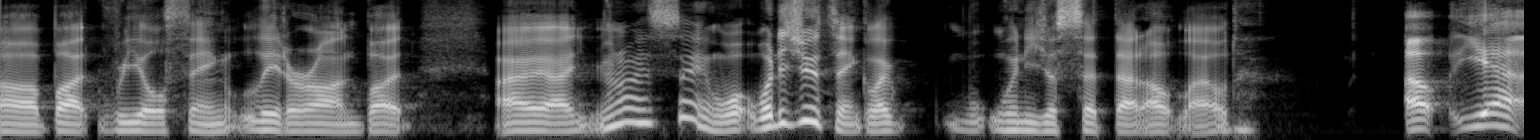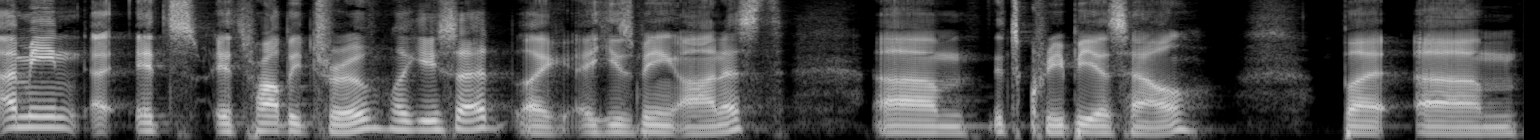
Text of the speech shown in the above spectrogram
uh, but real thing later on. But I, I you know, what I was saying, what, what did you think? Like when he just said that out loud? Oh yeah, I mean uh, it's it's probably true, like you said. Like uh, he's being honest. Um, it's creepy as hell, but um,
